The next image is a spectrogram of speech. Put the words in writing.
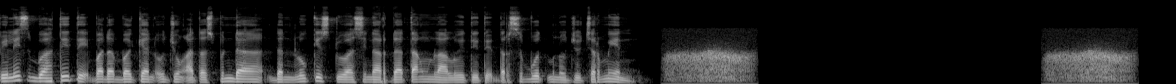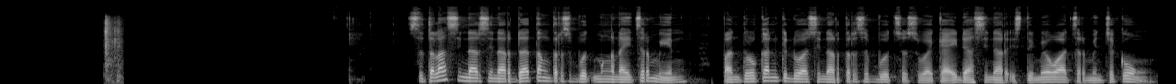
pilih sebuah titik pada bagian ujung atas benda dan lukis dua sinar datang melalui titik tersebut menuju cermin. Setelah sinar-sinar datang tersebut mengenai cermin, Pantulkan kedua sinar tersebut sesuai kaidah sinar istimewa cermin cekung.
